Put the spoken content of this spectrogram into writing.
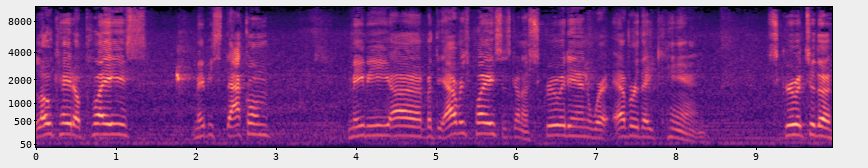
locate a place, maybe stack them maybe, uh, but the average place is gonna screw it in wherever they can. Screw it to the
